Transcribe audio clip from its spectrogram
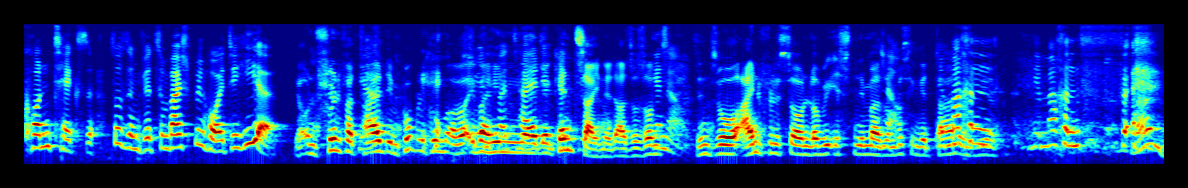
Kontexte. So sind wir zum Beispiel heute hier. Ja, und schön verteilt ja. im Publikum, aber schön immerhin äh, gekennzeichnet. Also sonst genau. sind so Einflüsse und Lobbyisten immer genau. so ein bisschen getan. Wir machen, wir machen,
